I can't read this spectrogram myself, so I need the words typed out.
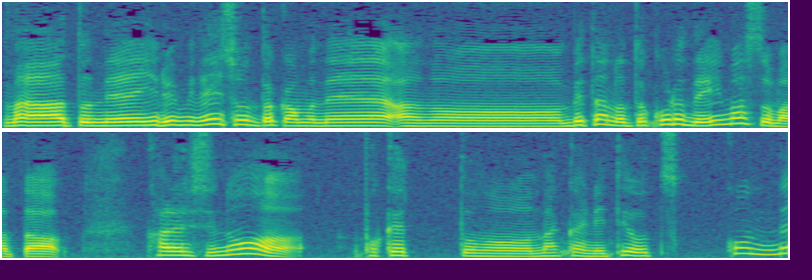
まああとねイルミネーションとかもねあのー、ベタなところで言いますとまた彼氏のポケットの中に手を突っ込んで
